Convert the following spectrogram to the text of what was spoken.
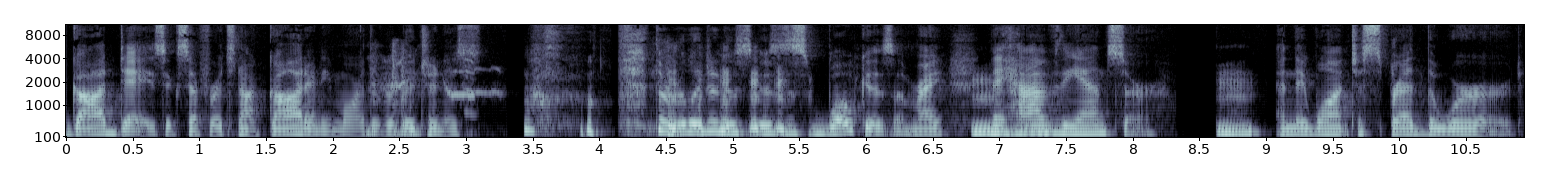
God days, except for it's not God anymore. The religion is the religion is, is wokeism, right? Mm-hmm. They have the answer mm-hmm. and they want to spread the word.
